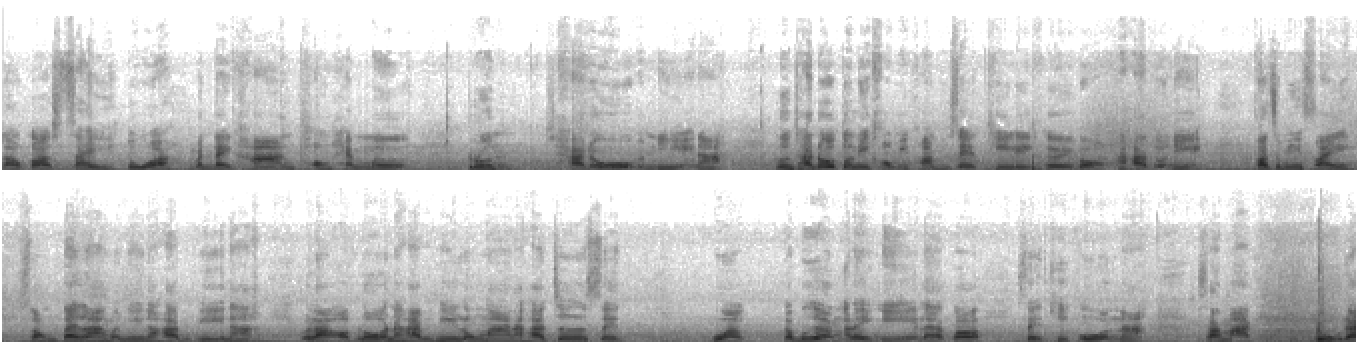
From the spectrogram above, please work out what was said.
เราก็ใส่ตัวบันไดข้างของแฮมเมอร์รุ่น Shadow แบบนี้นะ รุ่น Shadow ตัวนี้เขามีความพิเศษที่เคยบอกนะคะ ตัวนี้เขาจะมีไฟส่องใต้ล่างแบบนี้นะคะพี่ๆนะ เวลาออฟโรดนะคะพี่ๆลงมานะคะ เจอเศษพวกกระเบื้องอะไรอย่างนี้ แล้วก็เศษขี้โคลนนะ สามารถดูได้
